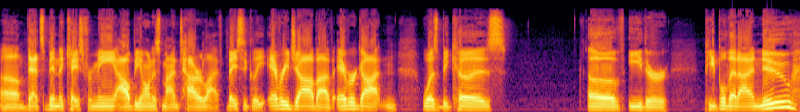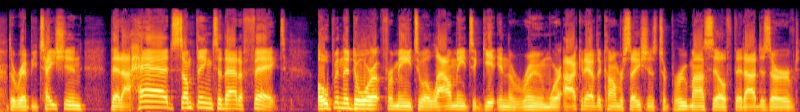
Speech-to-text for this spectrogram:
Um, that's been the case for me. I'll be honest, my entire life. Basically, every job I've ever gotten was because of either people that I knew, the reputation that I had, something to that effect. Open the door up for me to allow me to get in the room where I could have the conversations to prove myself that I deserved,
